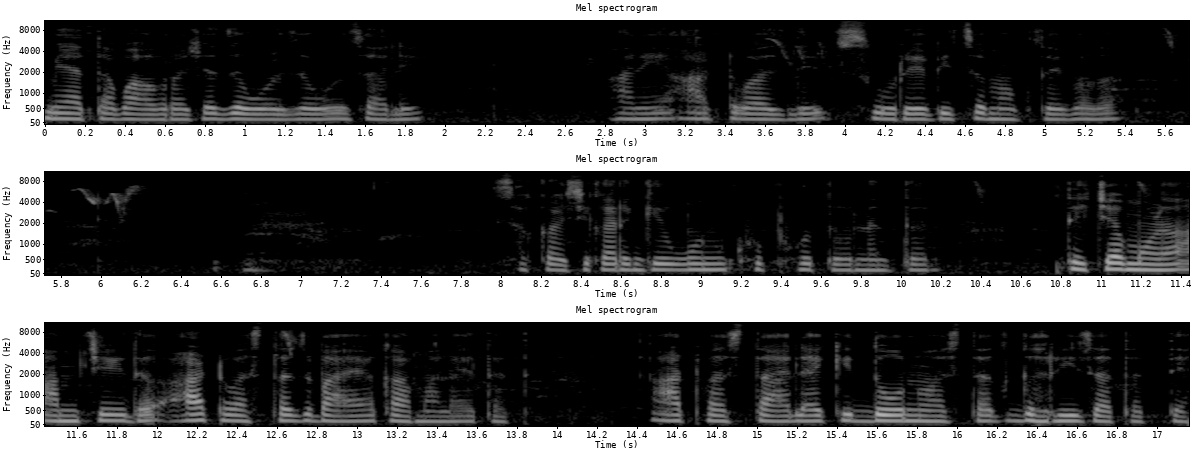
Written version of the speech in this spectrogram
मी आता वावराच्या जवळजवळच आले आणि आठ वाजले. सूर्य बी चमकतो आहे बघा. सकाळची कारण की ऊन खूप होतं नंतर. त्याच्यामुळं आमच्या इथं आठ वाजताच बाया कामाला येतात. आठ वाजता आल्या की दोन वाजताच घरी जातात त्या.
